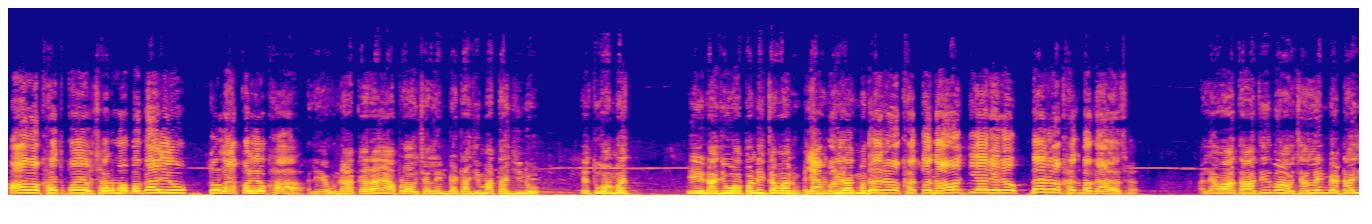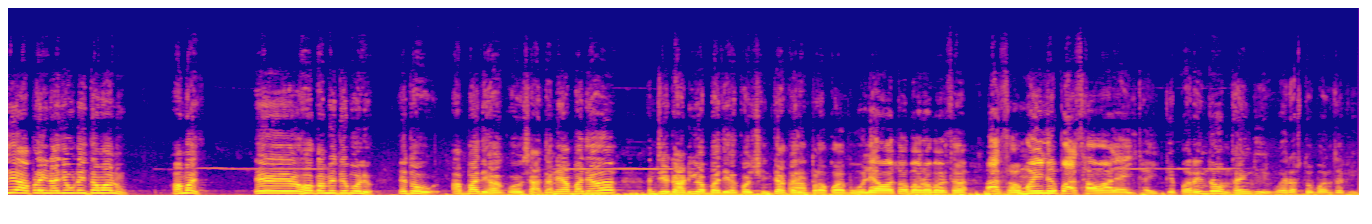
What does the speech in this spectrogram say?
આ વખત કોઈ અવસરમાં બગાડ્યું તો લાકડીઓ ખા. એટલે એવું ના કરાય આપણે અવસર લઈને બેઠા છીએ માતાજીનો. એ તું સમજ. એ ના જેવું આપણને નહીં થવાનું. દર વખત તો ના રહ્યો? દર વખત બગાડે છે. અલ્યા વાત છે, પણ અવસર લઈને બેઠા છીએ આપણે એના જેવું નહીં થવાનું. સમજ? એ હો ગમે તે બોલ્યો. એ તો આપવા દે હા, કોઈ સાધને આપવા દે અને જે ગાડીઓ આપવા દે કોઈ ચિંતા કરી. આપણે કોઈ બોલ્યા હોય તો બરોબર છે. આ જમાઈને પાછા વાળ્યા થઈ. કે ફરીને જો થઈ ગઈ ઓય રસ્તો બંધ શકી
